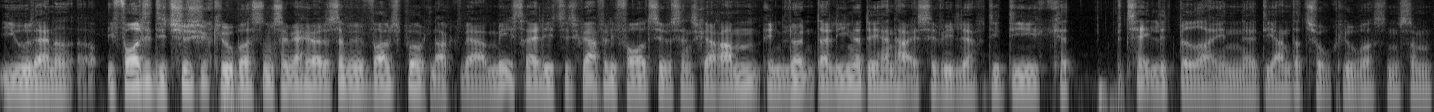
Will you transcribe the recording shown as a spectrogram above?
i udlandet. I forhold til de tyske klubber, sådan som jeg hørte, så vil Wolfsburg nok være mest realistisk, i hvert fald i forhold til, hvis han skal ramme en løn, der ligner det, han har i Sevilla, fordi de kan betale lidt bedre end øh, de andre to klubber, sådan som,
